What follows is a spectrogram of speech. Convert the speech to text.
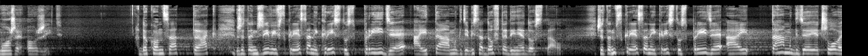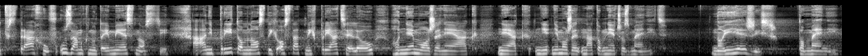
Môže ožiť. A dokonca tak, že ten živý vzkriesený Kristus príde aj tam, kde by sa dovtedy nedostal. Že ten vzkriesený Kristus príde aj tam, kde je človek v strachu, v uzamknutej miestnosti a ani prítomnosť tých ostatných priateľov ho nemôže nejak, nejak ne, nemôže na tom niečo zmeniť. No Ježiš to mení.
